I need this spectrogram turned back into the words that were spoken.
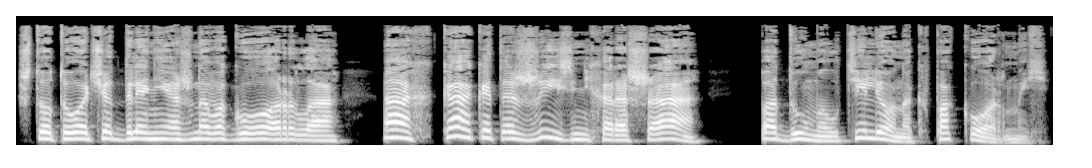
что точат для нежного горла. Ах, как эта жизнь хороша! Подумал теленок покорный.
